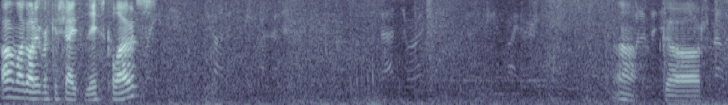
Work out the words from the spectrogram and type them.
Oh my god, it ricochets this close. Found a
